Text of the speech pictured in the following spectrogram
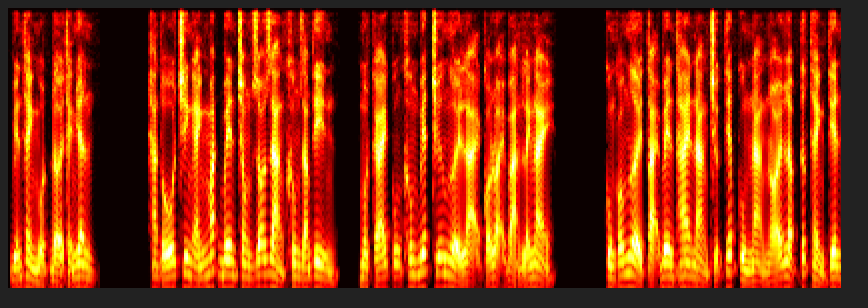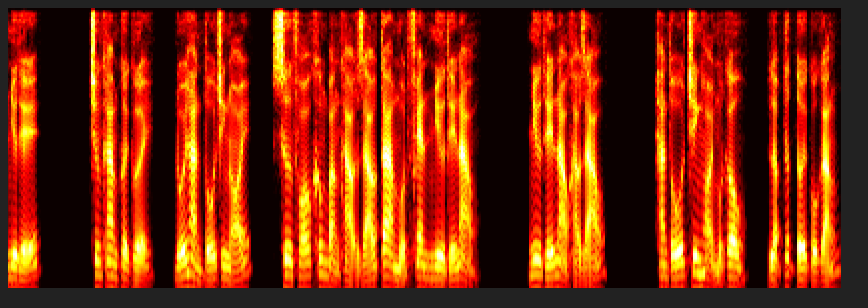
biến thành một đời thánh nhân hàn tố trinh ánh mắt bên trong rõ ràng không dám tin, một cái cũng không biết chữ người lại có loại bản lãnh này. Cùng có người tại bên thai nàng trực tiếp cùng nàng nói lập tức thành tiên như thế. Trương kham cười cười, đối hàn tố trinh nói, sư phó không bằng khảo giáo ta một phen như thế nào? Như thế nào khảo giáo? Hàn tố trinh hỏi một câu, lập tức tới cố gắng.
